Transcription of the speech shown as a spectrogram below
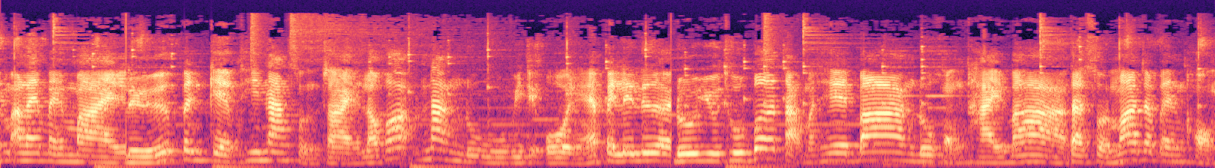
มอะไรใหม่ ๆ หรือเป็นเกมที่น่าสนใจ เราก็นั่งดูวิดีโออย่างเงี้ยไปเรื่อยๆดูยูทูบเบอร์ต่างประเทศบ้าง ดูของไทยบ้าง แต่ส่วนมากจะเป็นของ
